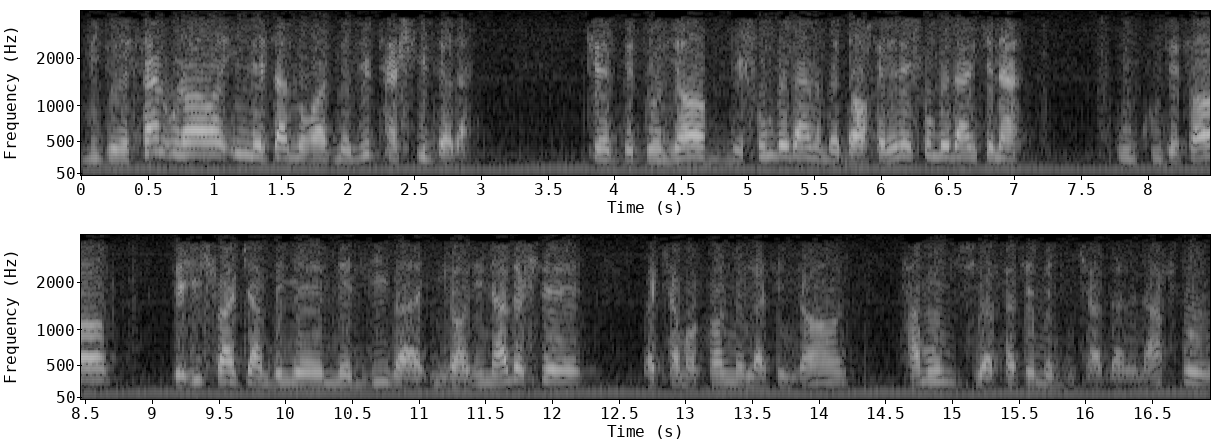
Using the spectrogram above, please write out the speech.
می‌دونستن اونا این نهضت مقاومت ملی تشکیل دادن که به دنیا نشون بدن و به داخله نشون بدن که نه اون کودتا به هیچ وجه جنبه ملی و ایرانی نداشته و کماکان ملت ایران همون سیاست ملی کردن نفت و,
